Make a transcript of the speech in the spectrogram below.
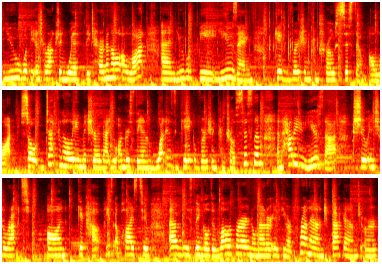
you would be interacting with the terminal a lot and you would be using Git version control system a lot. So definitely make sure that you understand what is Git version control system and how do you use that to interact on GitHub. This applies to every single developer, no matter if you're front-end, back-end, or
